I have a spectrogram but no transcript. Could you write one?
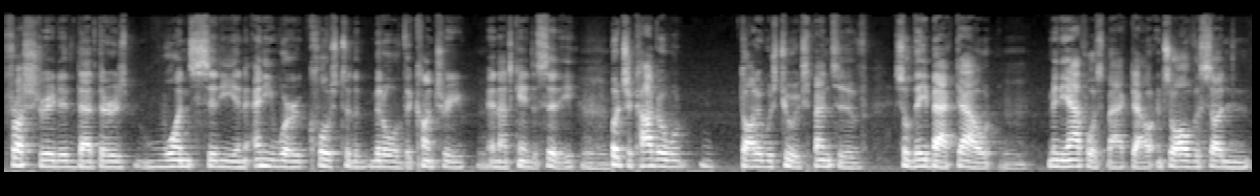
frustrated that there's one city in anywhere close to the middle of the country, mm-hmm. and that's Kansas City. Mm-hmm. But Chicago thought it was too expensive, so they backed out. Mm-hmm. Minneapolis backed out, and so all of a sudden,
